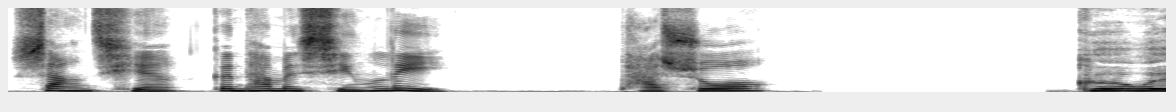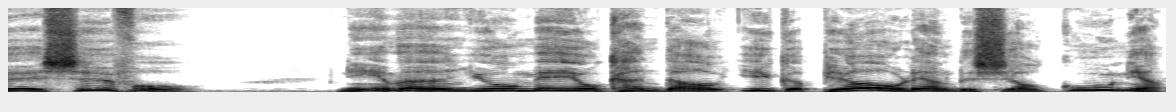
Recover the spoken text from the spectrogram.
上前跟他们行礼。她说：“各位师傅，你们有没有看到一个漂亮的小姑娘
